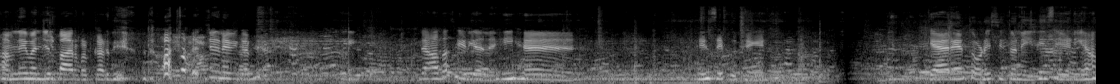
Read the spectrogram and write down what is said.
हमने मंजिल पार पर कर दिया। बच्चे ने भी कर दिया। ज़्यादा सीढ़ियाँ नहीं हैं। इनसे पूछेंगे। कह रहे हैं थोड़ी सी तो नहीं थी सीढ़ियाँ।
